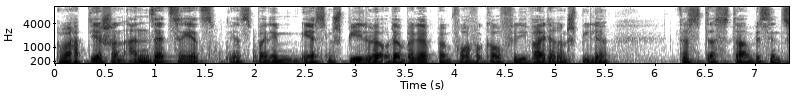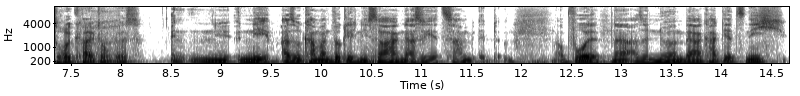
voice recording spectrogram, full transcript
Aber habt ihr schon Ansätze jetzt, jetzt bei dem ersten Spiel oder, oder bei der, beim Vorverkauf für die weiteren Spiele, dass, dass da ein bisschen Zurückhaltung ist? Nee, also kann man wirklich nicht sagen. Also jetzt haben, obwohl, ne, also Nürnberg hat jetzt nicht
